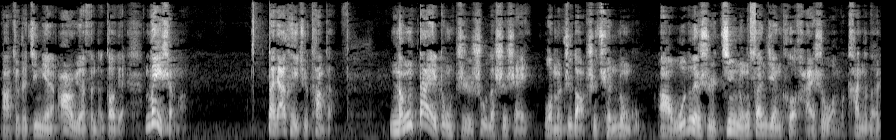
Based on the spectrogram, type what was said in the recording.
啊，就是今年二月份的高点。为什么？大家可以去看看，能带动指数的是谁？我们知道是权重股啊，无论是金融三剑客，还是我们看到的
